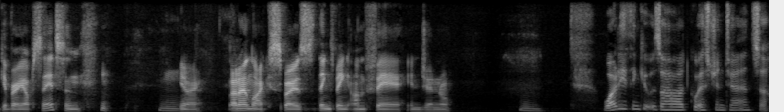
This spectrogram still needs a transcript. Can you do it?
get very upset, and Mm, you know, I don't like, I suppose, things being unfair in general. mm. Why do you think it was a hard question to answer?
